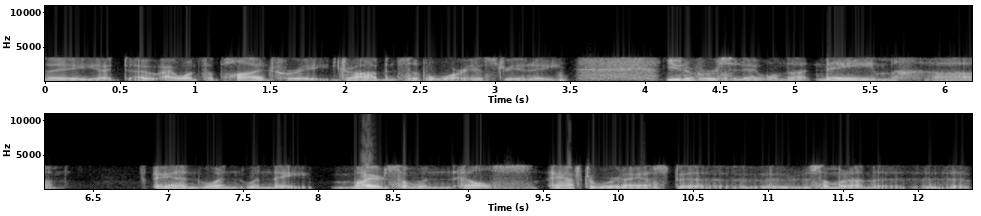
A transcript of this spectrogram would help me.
say, I, I, I once applied for a job in Civil War history at a university I will not name. Uh, and when when they hired someone else afterward, I asked uh, someone on the, the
